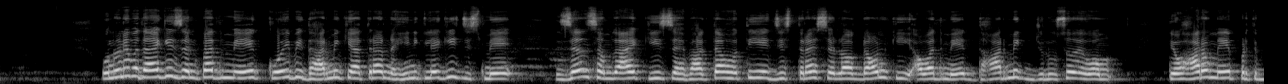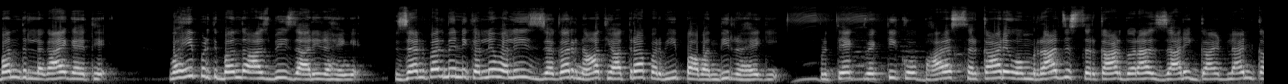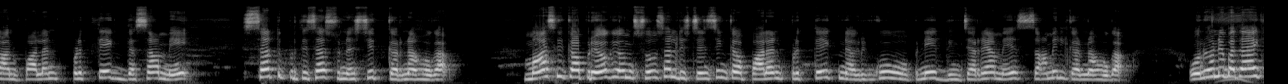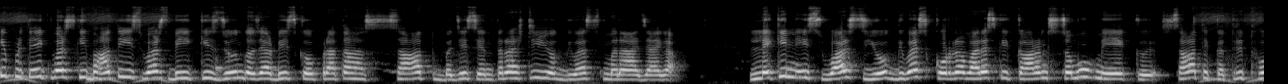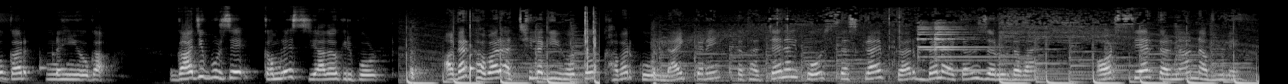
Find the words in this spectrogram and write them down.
उन्होंने बताया कि जनपद में कोई भी धार्मिक यात्रा नहीं निकलेगी, जिसमें जन समुदाय की सहभागिता होती है। जिस तरह से लॉकडाउन की अवधि में धार्मिक जुलूसों एवं त्योहारों में प्रतिबंध लगाए गए थे, वही प्रतिबंध आज भी जारी रहेंगे। जनपद में निकलने वाली जगरनाथ यात्रा पर भी पाबंदी रहेगी। प्रत्येक व्यक्ति को भारत सरकार एवं राज्य सरकार द्वारा जारी गाइडलाइन का अनुपालन प्रत्येक दशा में शत प्रतिशत सुनिश्चित करना होगा। मास्क का प्रयोग एवं सोशल डिस्टेंसिंग का पालन प्रत्येक नागरिकों को अपने दिनचर्या में शामिल करना होगा। उन्होंने बताया कि प्रत्येक वर्ष की भांति इस वर्ष भी 21 जून 2020 को प्रातः सात बजे से अंतर्राष्ट्रीय योग दिवस मनाया जाएगा। लेकिन इस वर्ष योग दिवस कोरोना वायरस के कारण समूह में एक साथ एकत्रित होकर नहीं होगा। गाजीपुर से कमलेश यादव की रिपोर्ट। अगर खबर अच्छी लगी हो तो खबर को लाइक करें तथा चैनल को सब्सक्राइब कर बेल आइकन ज़रूर दबाएँ और शेयर करना न भूलें।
